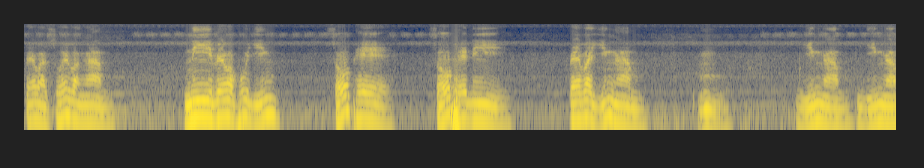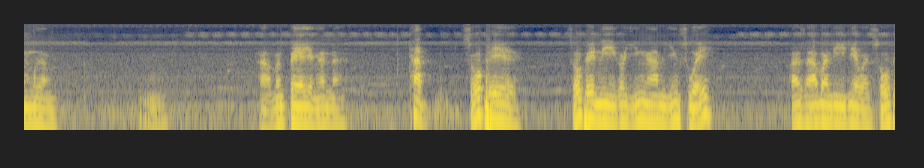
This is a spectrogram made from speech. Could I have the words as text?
แปลว่าสวยว่างาม นีแปลว่าผู้หญิง โสเพ โสเพณี แปลว่าหญิงงาม อืม หญิงงาม หญิงงามเมือง อืม อ่า มันแปลอย่างนั้นนะถ้าโสเพ โสเพณีก็หญิงงามหญิงสวย ภาษาบาลีเรียกว่า โสเพ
